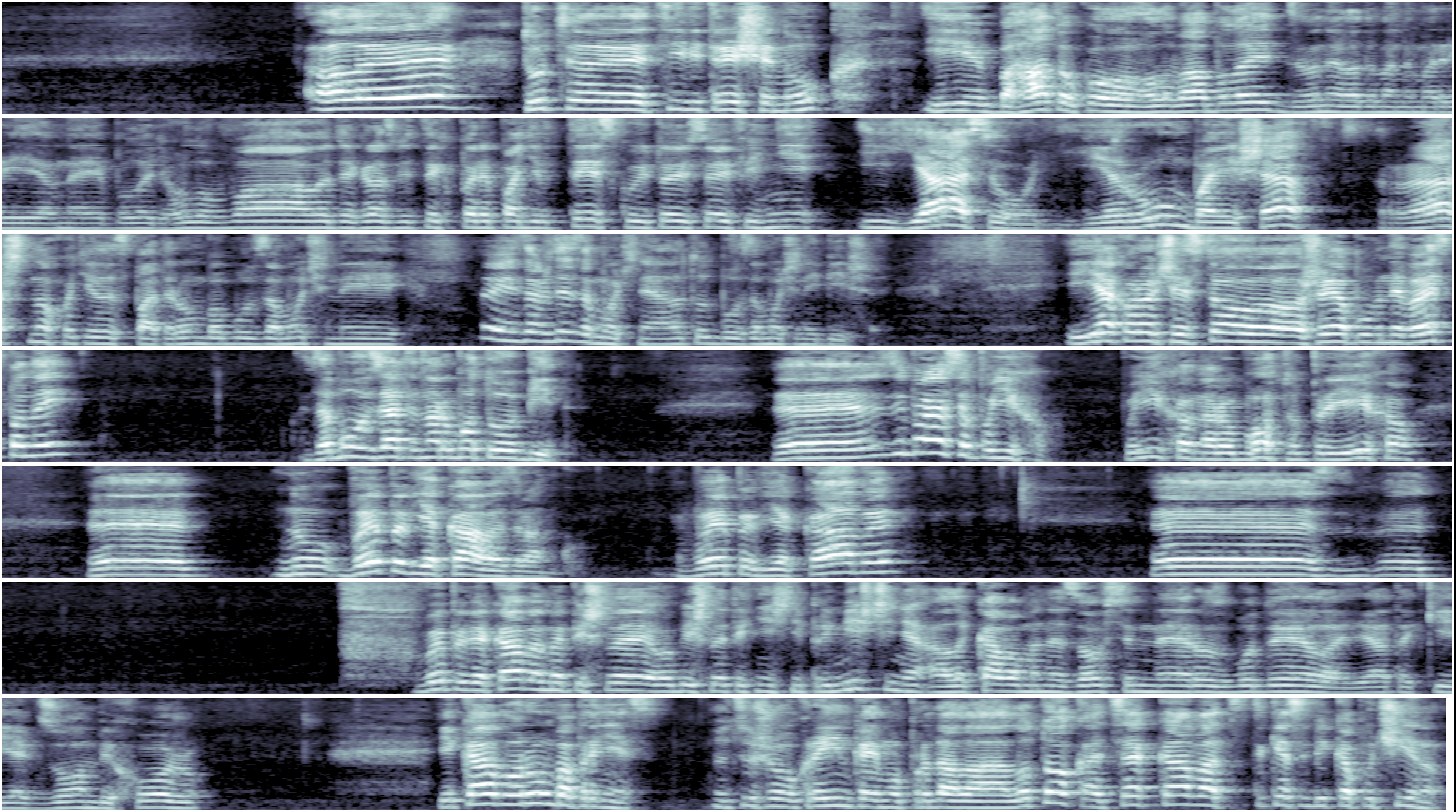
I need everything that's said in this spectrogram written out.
Але тут е, ці вітри шинук, і багато у кого голова болить. Дзвонила до мене Марія, в неї болить голова, от якраз від тих перепадів тиску і тої всієї фігні. І я сьогодні, і Румба, і шеф страшно хотіли спати. Румба був замучений. Ну, він завжди замучений, але тут був замучений більше. І я, коротше, з того, що я був невиспаний, забув взяти на роботу обід. Е, зібрався, поїхав. Поїхав на роботу, приїхав. Е, ну, випив я кави зранку. Випив я кави. Е, е, випив я кави, ми пішли, обійшли технічні приміщення, але кава мене зовсім не розбудила. Я такий, як зомбі, ходжу. І каву румба приніс. Ну, цю, що українка йому продала лоток, а ця кава це таке собі капучино.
